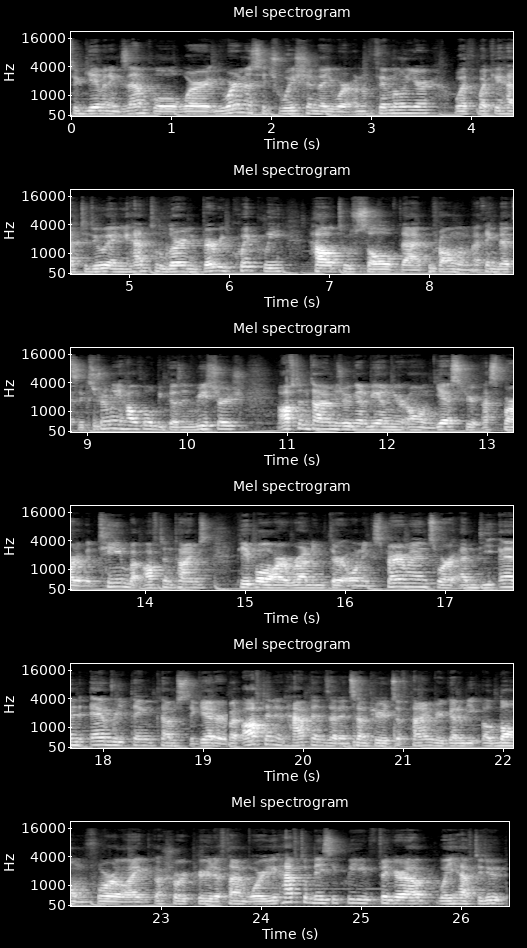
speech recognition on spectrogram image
to give an example where you were in a situation that you were unfamiliar with what you had to do and you had to learn very quickly how to solve that problem. I think that's extremely helpful because in research, Oftentimes you're to be on your own. Yes, you're as part of a team, but oftentimes people are running their own experiments where at the end everything comes together. But often it happens that in some periods of time you're to be alone for like a short period of time where you have to basically figure out what you have to do.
